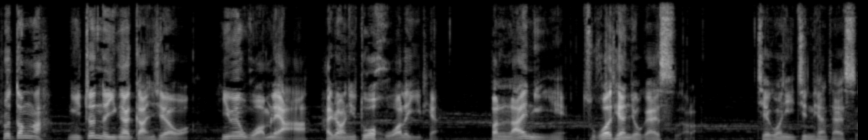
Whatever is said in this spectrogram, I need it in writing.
说登啊，你真的应该感谢我，因为我们俩还让你多活了一天。本来你昨天就该死了，结果你今天才死。”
